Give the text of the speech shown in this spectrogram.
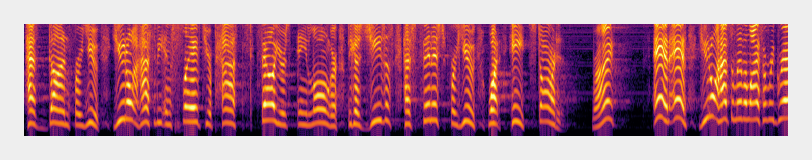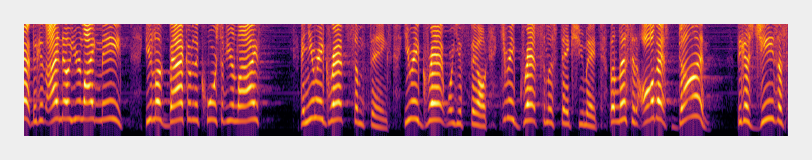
has done for you. You don't have to be enslaved to your past failures any longer because Jesus has finished for you what He started, right? And, and you don't have to live a life of regret because I know you're like me. You look back over the course of your life and you regret some things. You regret where you failed. You regret some mistakes you made. But listen, all that's done. Because Jesus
